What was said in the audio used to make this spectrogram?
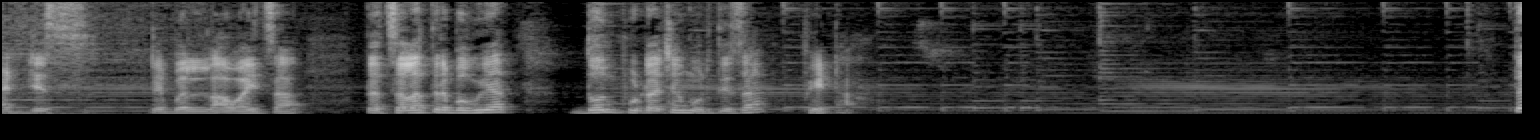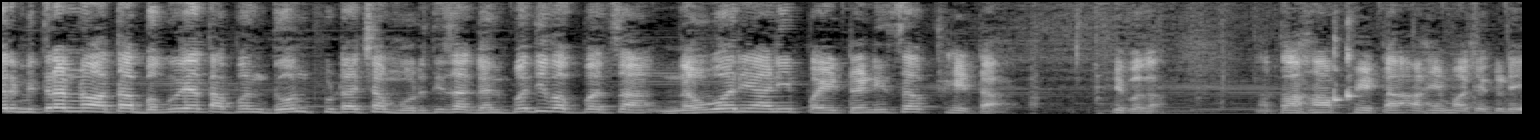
ॲडजस्टेबल लावायचा. तर चला तर बघूयात दोन फुटाच्या मूर्तीचा फेटा. तर मित्रांनो आता बघूयात आपण दोन फुटाच्या मूर्तीचा गणपती बाप्पाचा नऊवारी आणि पैठणीचा फेटा. हे बघा आता हा फेटा आहे माझ्याकडे.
